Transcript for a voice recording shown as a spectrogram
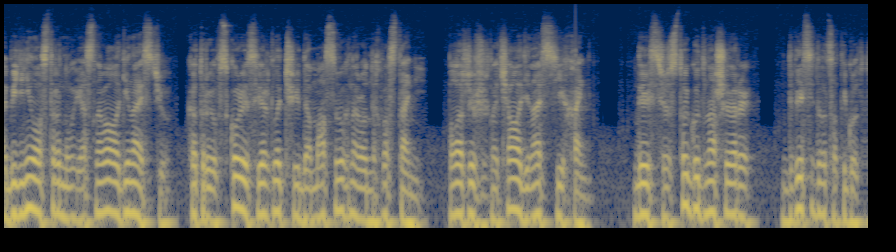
объединила страну и основала династию, которую вскоре свергла череда массовых народных восстаний, положивших начало династии Хань. 206 год нашей эры, 220 год.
